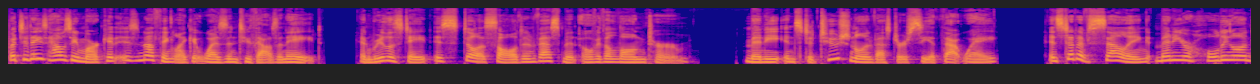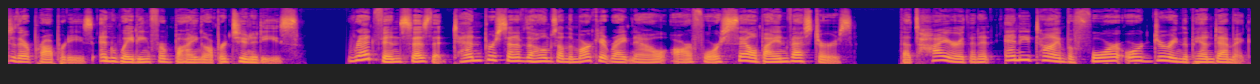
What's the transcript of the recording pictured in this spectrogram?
But today's housing market is nothing like it was in 2008, and real estate is still a solid investment over the long term. Many institutional investors see it that way. Instead of selling, many are holding on to their properties and waiting for buying opportunities. Redfin says that 10% of the homes on the market right now are for sale by investors. That's higher than at any time before or during the pandemic,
